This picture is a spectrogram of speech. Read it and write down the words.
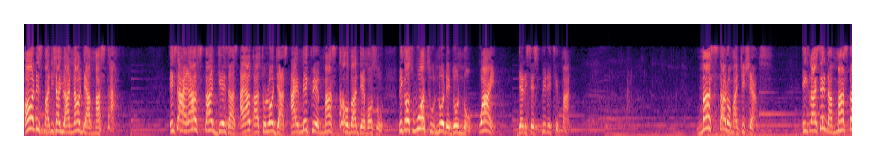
All these magicians, you are now their master. He said, I have stargazers, I have astrologers. I make you a master over them also. Because what you know, they don't know. Why? There is a spirit in man. Master of magicians. It's like saying the master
